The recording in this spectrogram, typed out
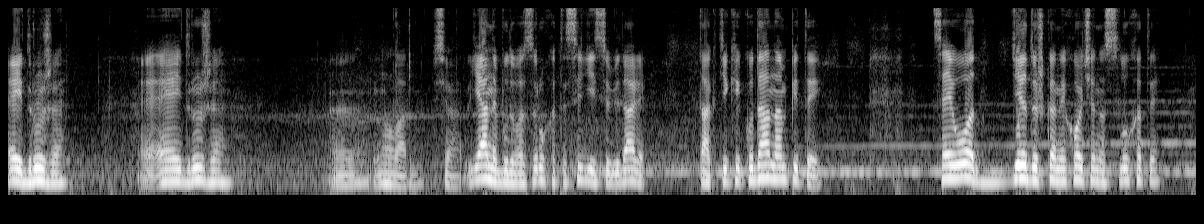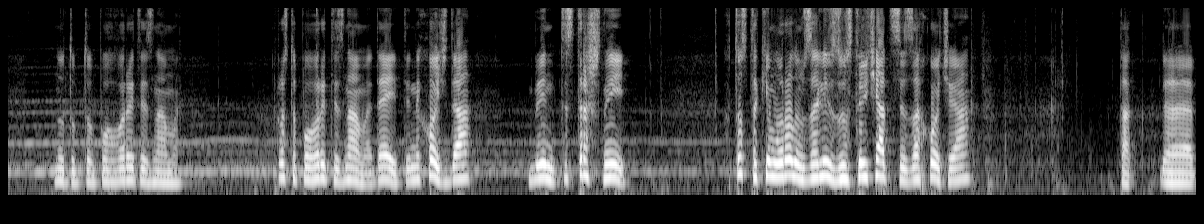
Ей, друже. Е- Ей, друже. Е, ну ладно, все. Я не буду вас рухати, сидіть собі далі. Так, тільки куди нам піти? Цей от дідушка не хоче нас слухати. Ну, тобто, поговорити з нами. Просто поговорити з нами. Ей, ти не хочеш, да? Блін, ти страшний. Хто з таким уродом взагалі зустрічатися захоче, а? Так, е,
